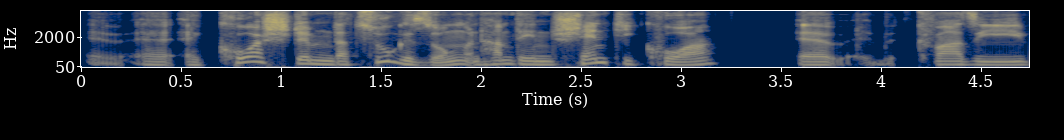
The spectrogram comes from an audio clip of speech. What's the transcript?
äh, äh, Chorstimmen dazu gesungen und haben den Shanty-Chor äh, quasi,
